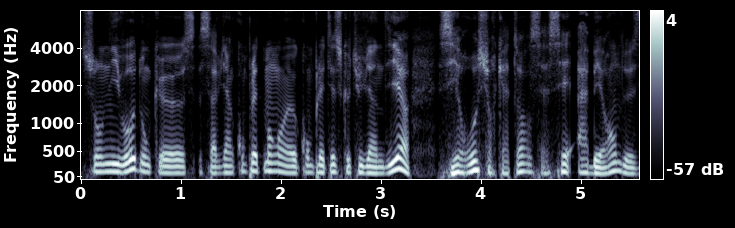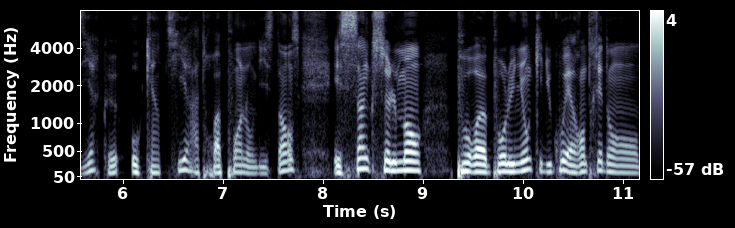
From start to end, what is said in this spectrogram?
sur le niveau, donc ça vient complètement compléter ce que tu viens de dire. 0 sur 14, c'est assez aberrant de se dire que aucun tir à 3 points longue distance, et 5 seulement pour, euh, pour l'Union qui du coup est rentré dans,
